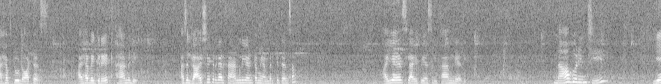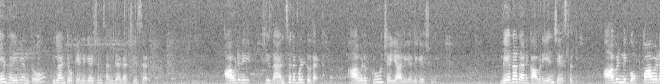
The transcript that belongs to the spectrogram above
I have two daughters I have a great family అసలు రాజశేఖర్ గారి ఫ్యామిలీ అంటే మీ అందరికీ తెలుసా? ఐఏఎస్ల ఐపీఎస్ల ఫ్యామిలీ అది. నా గురించి ఏ ధైర్యంతో ఇలాంటి ఒక ఎలిగేషన్ సంధ్యా గారు చేశారు? ఆవిడని she is answerable to that ఆవిడ ప్రూవ్ చేయాలి ఎలిగేషన్ లేదా దానికి ఆవిడ ఏం చేస్తుంది? ఆవిడ్ని గొప్ప ఆవిడ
